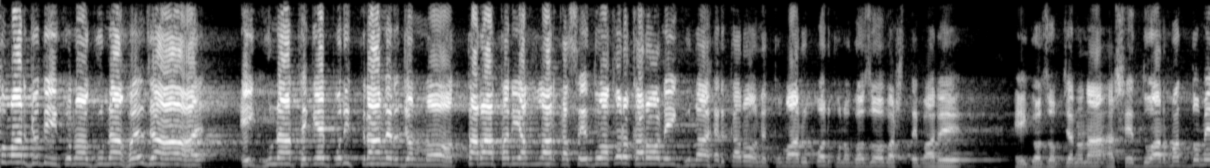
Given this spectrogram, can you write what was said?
তোমার যদি কোনো গুনাহ হয়ে যায় এই গুনাহ থেকে পরিত্রাণের জন্য তাড়াতাড়ি আল্লাহর কাছে দোয়া করো, কারণ এই গুনাহের কারণে তোমার উপর কোনো গজব আসতে পারে। এই গজব যেন না আসে, দোয়ার মাধ্যমে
